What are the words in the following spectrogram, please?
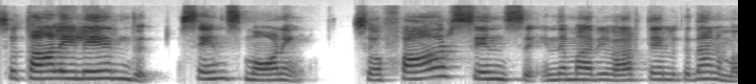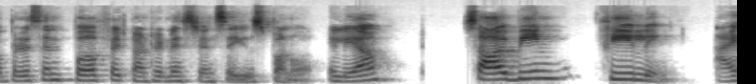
ஸோ காலையிலேருந்து since morning so for since இந்த மாதிரி வார்த்தைகளுக்கு தான் நம்ம ப்ரெசன்ட் பர்ஃபெக்ட் கண்டினியூஸ் டென்ஸை யூஸ் பண்ணுவோம் இல்லையா? So I been feeling I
